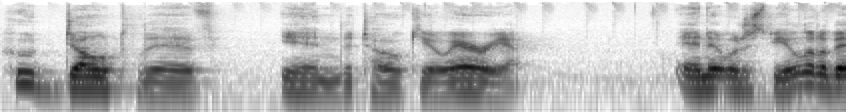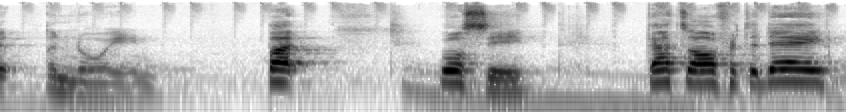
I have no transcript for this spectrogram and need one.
who don't live in the Tokyo area. And it will just be a little bit annoying. But we'll see. That's all for today.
